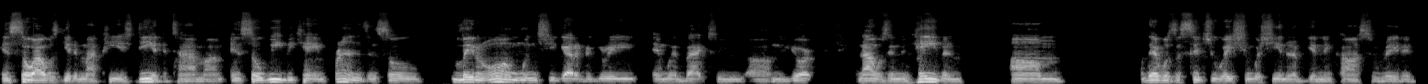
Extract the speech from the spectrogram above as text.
And so I was getting my PhD at the time, um, and so we became friends. And so later on, when she got a degree and went back to um, New York, and I was in New Haven, um, there was a situation where she ended up getting incarcerated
